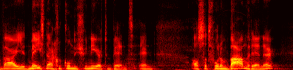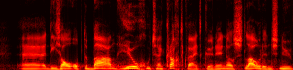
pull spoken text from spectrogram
waar je het meest naar geconditioneerd bent. En als dat voor een baanrenner, die zal op de baan heel goed zijn kracht kwijt kunnen. En als Laurens nu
